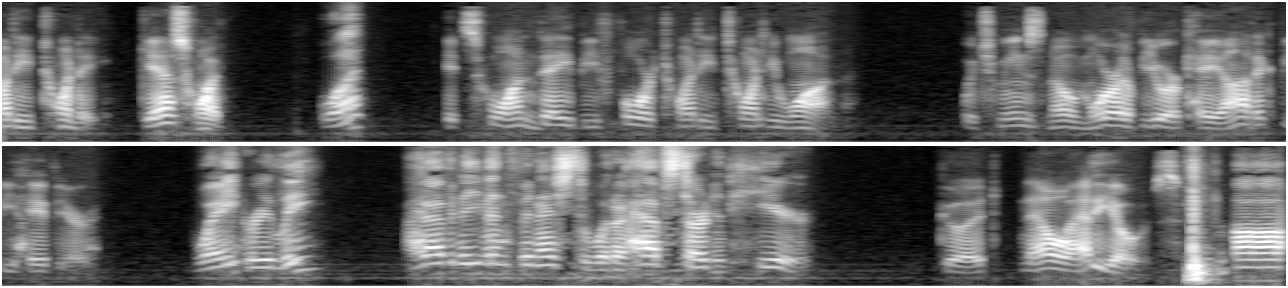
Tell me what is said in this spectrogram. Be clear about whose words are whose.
Speaker 1: 2020. Guess what?
Speaker 2: What?
Speaker 1: It's one day before 2021. Which means no more of your chaotic behavior.
Speaker 2: Wait, really? I haven't even finished what I have started here.
Speaker 1: Good. Now adios.
Speaker 2: Uh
